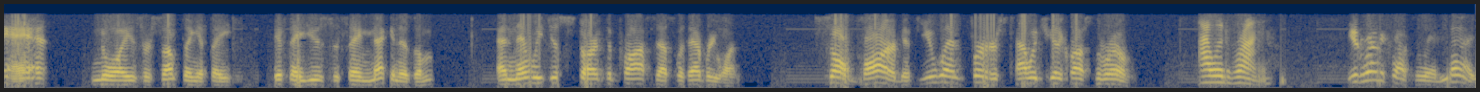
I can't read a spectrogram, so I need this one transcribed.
eh, noise or something if they if they use the same mechanism, and then we just start the process with everyone. So, Barb, if you went first, how would you get across the room? I would run. You'd run across the room. Nice.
